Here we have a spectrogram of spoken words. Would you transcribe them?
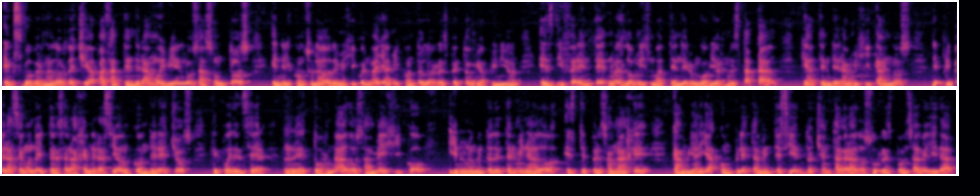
exgobernador de Chiapas atenderá muy bien los asuntos en el Consulado de México en Miami. Con todo respeto, mi opinión es diferente. No es lo mismo atender un gobierno estatal que atender a mexicanos de primera, segunda y tercera generación con derechos que pueden ser retornados a México y en un momento determinado este personaje cambiaría completamente 180 grados su responsabilidad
